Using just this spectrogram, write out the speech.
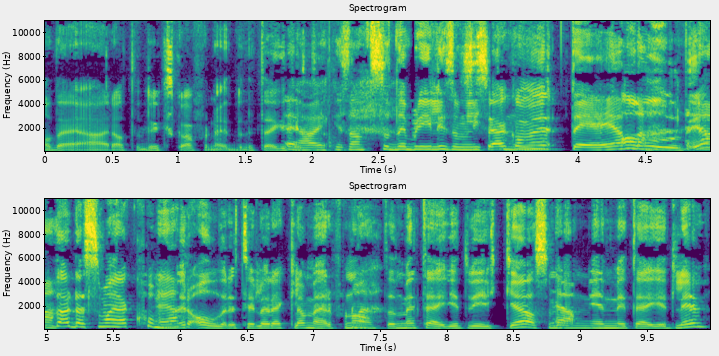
og det er at du ikke skal være fornøyd med ditt eget Ja, ikke sant? Så det blir liksom litt kommer mot det igjen, da. aldri, ja, det er det som er, jeg kommer Ja. aldri til å reklamere for noe Nei. annet enn mitt eget virke, altså Ja. Mm. min, mitt eget liv.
